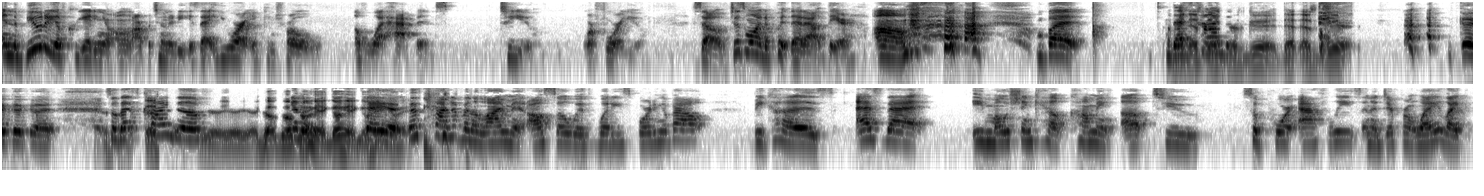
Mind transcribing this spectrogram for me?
And the beauty of creating your own opportunity is that you are in control of what happens to you or for you. So just wanted to put that out there. Um, but I that's, mean, that's, kind that's, of, that's good. That, that's good. good, good, good. So that's, that's, kind of yeah, yeah, yeah. Go, go, go ahead, go ahead, go yeah, ahead. Yeah, go ahead. that's kind of in alignment also with what he's sporting about, because as that emotion kept coming up to support athletes in a different way, like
